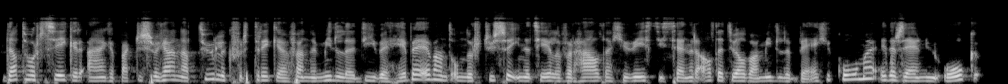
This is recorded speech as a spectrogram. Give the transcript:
Dat wordt zeker aangepakt. Dus we gaan natuurlijk vertrekken van de middelen die we hebben. Want ondertussen in het hele verhaal dat geweest is, zijn er altijd wel wat middelen bijgekomen. Er zijn nu ook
